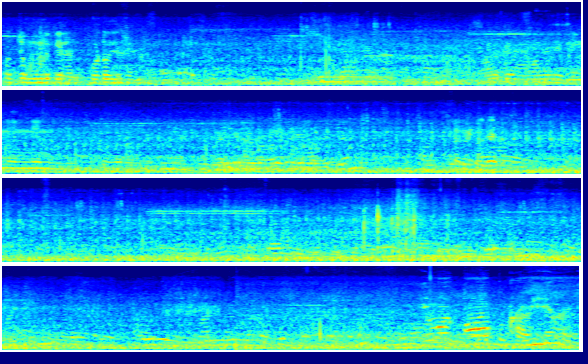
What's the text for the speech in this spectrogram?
కొంచెం ముందుకు వెళ్ళండి ఫోటో తీసుకోండి నేను- నేను- Your blood pressure is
